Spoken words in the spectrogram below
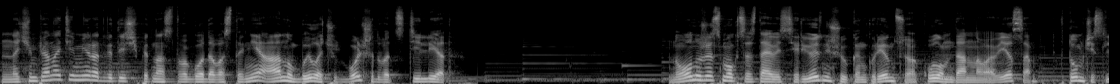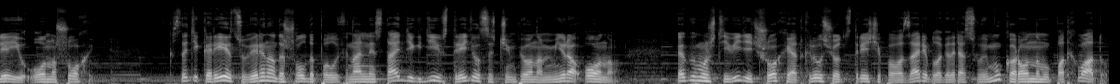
На чемпионате мира 2015 года в Астане Ану было чуть больше 20 лет но он уже смог составить серьезнейшую конкуренцию акулам данного веса, в том числе и Оно Шохой. Кстати, кореец уверенно дошел до полуфинальной стадии, где и встретился с чемпионом мира Оно. Как вы можете видеть, Шохи открыл счет встречи по Вазаре благодаря своему коронному подхвату.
